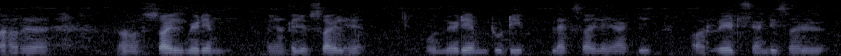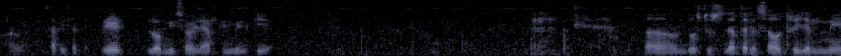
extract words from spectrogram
और सॉइल मीडियम यहाँ का जो सॉइल है वो medium to deep black soil है यहाँ की और रेड सैंडी सॉइल साथ ही साथ रेड लोमी सॉइल यहाँ पे मिलती है दोस्तों ज़्यादातर साउथ रीजन में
